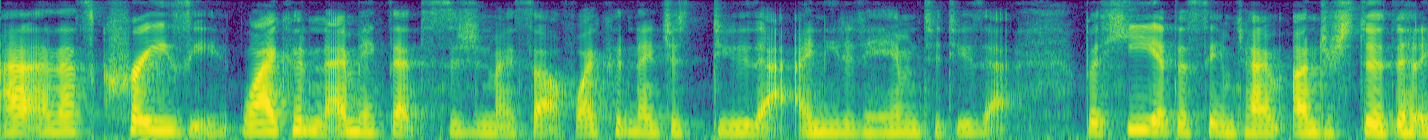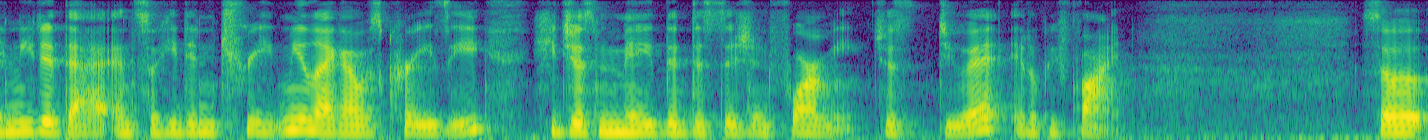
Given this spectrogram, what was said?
And that's crazy. Why couldn't I make that decision myself? Why couldn't I just do that? I needed him to do that. But he, at the same time, understood that I needed that. And so he didn't treat me like I was crazy. He just made the decision for me. Just do it, it'll be fine. So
